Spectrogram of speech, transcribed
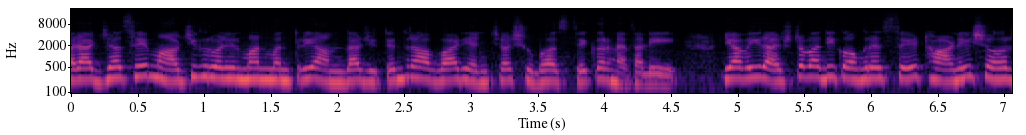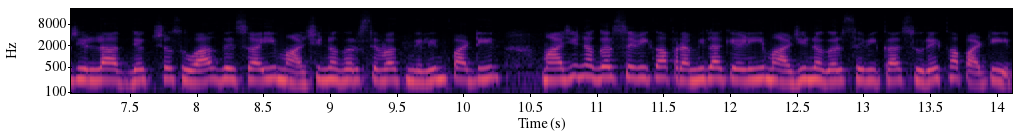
राज्याचे माजी गृहनिर्माण मंत्री आमदार जितेंद्र आव्हाड यांच्या शुभ हस्ते करण्यात आले. यावेळी राष्ट्रवादी काँग्रेसचे ठाणे शहर जिल्हा अध्यक्ष सुहास देसाई माजी नगरसेवक मिलिंद पाटील माजी नगरसेविका प्रमिला केणी माजी नगरसेविका सुरेखा पाटील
